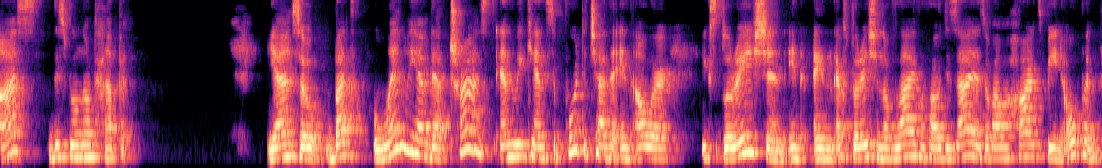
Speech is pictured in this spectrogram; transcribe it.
us, this will not happen. Yeah, so, but when we have that trust and we can support each other in our exploration, in, in exploration of life, of our desires, of our hearts being open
